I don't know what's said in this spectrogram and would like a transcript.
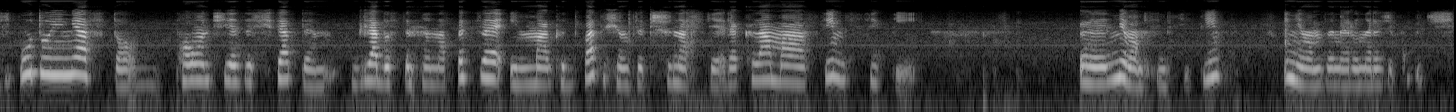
Zbuduj miasto. Połącz je ze światem. Gra dostępna na PC i Mac 2013. Reklama SimCity. Yy, nie mam SimCity i nie mam zamiaru na razie kupić.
